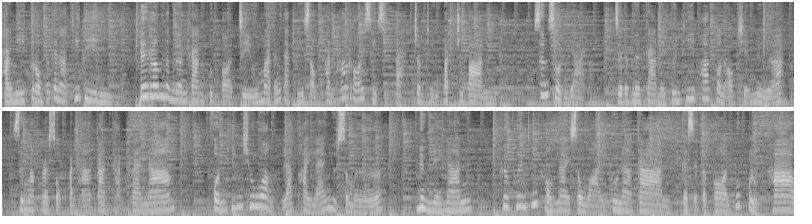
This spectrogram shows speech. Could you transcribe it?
ทางนี้กรมพัฒนาที่ดิน ได้เริ่มดำเนินการขุดบ่อจิ๋วมาตั้งแต่ปี 2548 จนถึงปัจจุบัน ซึ่งส่วนใหญ่จะดำเนินการในพื้นที่ภาคตะวันออกเฉียงเหนือ ซึ่งมักประสบปัญหาการขาดแคลนน้ำฝนทิ้งช่วง และภัยแล้งอยู่เสมอ หนึ่งในนั้นคือพื้นที่ของนายสวายกุณาการ เกษตรกรผู้ปลูกข้าว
